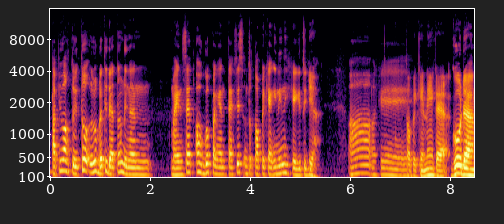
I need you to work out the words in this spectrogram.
Tapi waktu itu lu berarti datang dengan mindset oh gue pengen tesis untuk topik yang ini nih kayak gitu Ji. iya Oh oke. topik ini kayak gue udah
